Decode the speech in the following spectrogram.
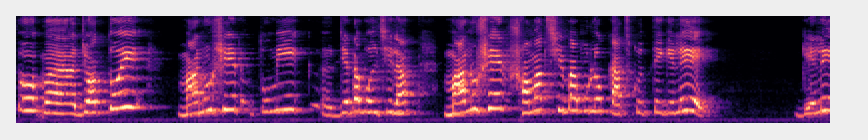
তো যতই মানুষের, তুমি যেটা বলছিলাম, মানুষের সমাজসেবামূলক কাজ করতে গেলে গেলে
